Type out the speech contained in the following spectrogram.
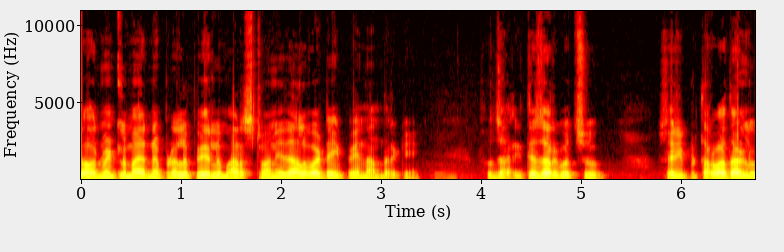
గవర్నమెంట్లు మారినప్పుడల్లా పేర్లు మారచడం అనేది అలవాటు అయిపోయింది అందరికీ. సో జరిగితే జరగచ్చు. సరే ఇప్పుడు తర్వాత వాళ్ళు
